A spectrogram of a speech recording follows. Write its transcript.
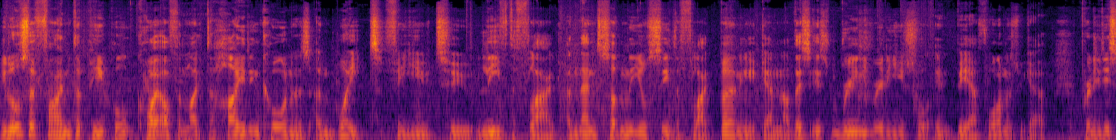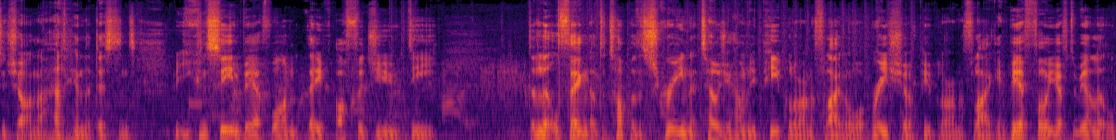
You'll also find that people quite often like to hide in corners and wait for you to leave the flag and then suddenly you'll see the flag burning again. Now this is really really useful in BF1 as we go. pretty decent shot on that heli in the distance. But you can see in BF1 they've offered you the the little thing at the top of the screen that tells you how many people are on a flag or what ratio of people are on a flag. In BF4 you have to be a little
